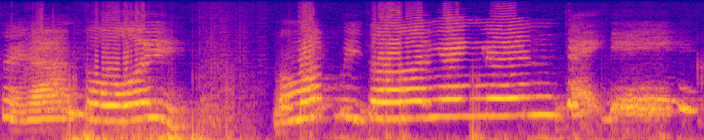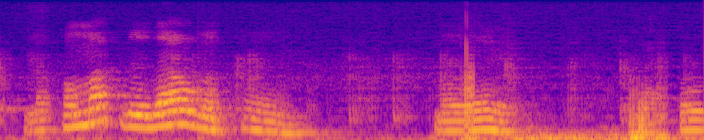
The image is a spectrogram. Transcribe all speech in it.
thời gian rồi? Nó mất bây giờ nhanh lên, chạy đi. nó có mất được đâu mà mày ơi tôi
